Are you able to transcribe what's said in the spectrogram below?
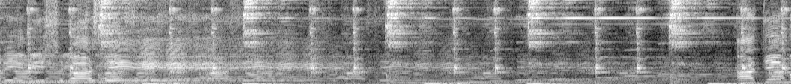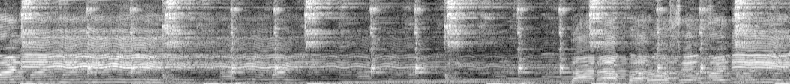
તારી વિશ્વાસે. આજે મળી. તારા ભરોસે મળી.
